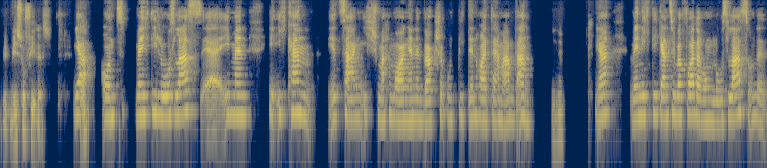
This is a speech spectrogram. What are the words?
Wie, wie so vieles. Ja, ja, und wenn ich die loslasse, äh, ich meine, ich kann jetzt sagen, ich mache morgen einen Workshop und biete den heute am Abend an. Mhm. Ja, wenn ich die ganze Überforderung loslasse und äh,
